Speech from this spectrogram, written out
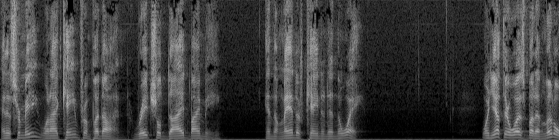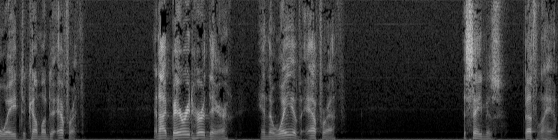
And as for me, when I came from Padan, Rachel died by me in the land of Canaan in the way, when yet there was but a little way to come unto Ephrath. And I buried her there in the way of Ephrath, the same as Bethlehem.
